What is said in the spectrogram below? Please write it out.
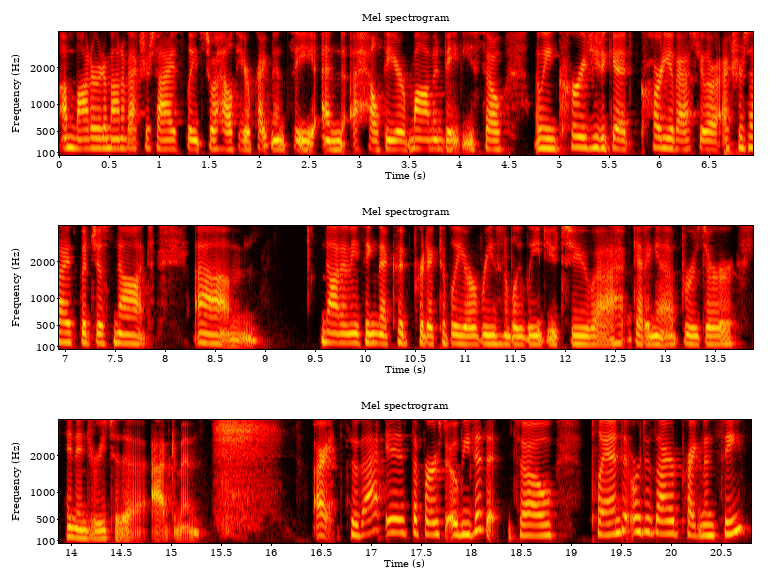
a moderate amount of exercise leads to a healthier pregnancy and a healthier mom and baby. So we encourage you to get cardiovascular exercise, but just not um, not anything that could predictably or reasonably lead you to uh, getting a bruise or an injury to the abdomen. All right, so that is the first OB visit. So planned or desired pregnancy,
